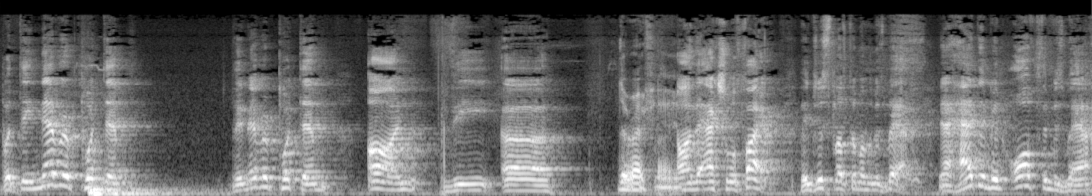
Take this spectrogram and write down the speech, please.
but they never put them. They never put them on the uh, The right fire. on the actual fire. They just left them on the Mizbeach. Now, had they been off the Mizbeach,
